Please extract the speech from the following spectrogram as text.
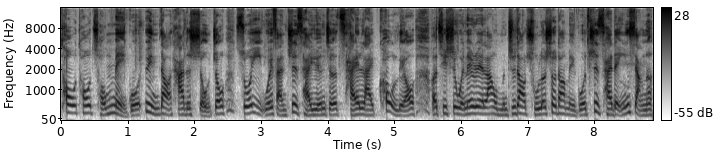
偷偷从美国运到他的手中，所以违反制裁原则才来扣留。而其实委内瑞拉我们知道，除了受到美国制裁的影响呢，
